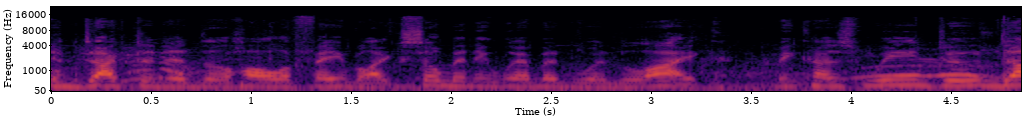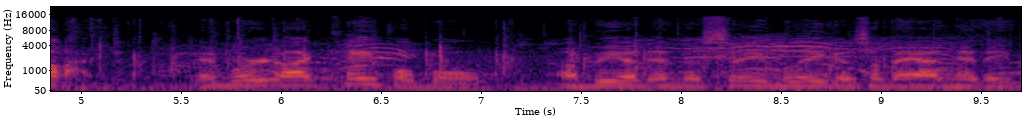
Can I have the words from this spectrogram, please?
inducted into the Hall of Fame like so many women would like because we do not. And we're not capable of being in the same league as a man hitting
